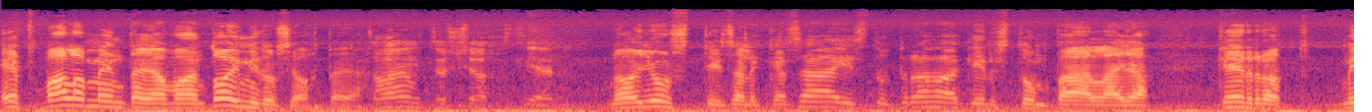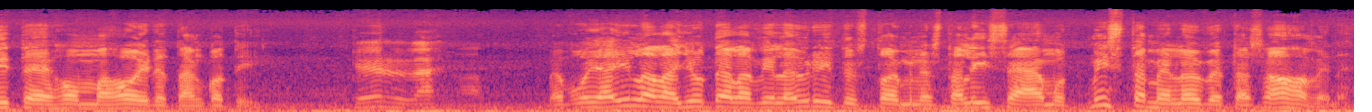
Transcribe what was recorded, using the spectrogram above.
et valmentaja vaan toimitusjohtaja. Toimitusjohtajana. No justiinsa, eli sä istut rahakirstun päällä ja kerrot, miten homma hoidetaan kotiin. Kyllä. Me voidaan illalla jutella vielä yritystoiminnasta lisää, mutta mistä me löydetään ahvenet?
